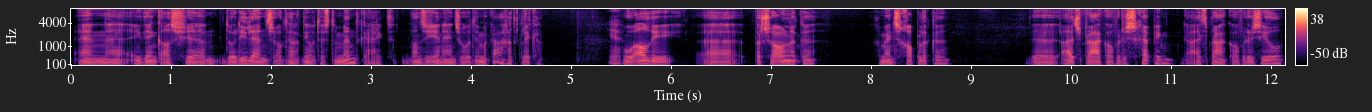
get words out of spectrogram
En eh, ik denk als je door die lens ook naar het Nieuwe Testament kijkt, dan zie je ineens hoe het in elkaar gaat klikken. Ja. Hoe al die eh, persoonlijke, gemeenschappelijke, de uitspraken over de schepping, de uitspraken over de ziel,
